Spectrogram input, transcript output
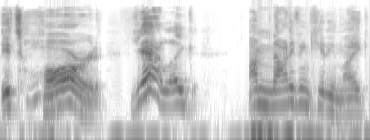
It's hard. Yeah, like, I'm not even kidding. Like,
